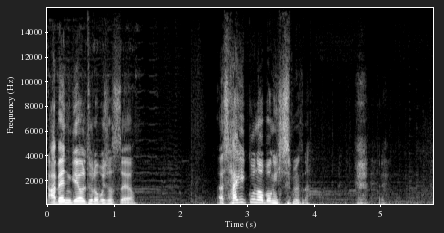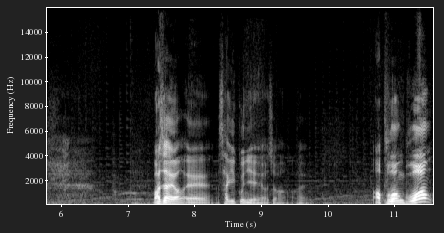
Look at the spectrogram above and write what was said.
아벤 계열 들어보셨어요? 아, 사기꾼 어벙이 치면 나. 맞아요. 예, 사기꾼이에요 저. 예. 아 부엉부엉.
